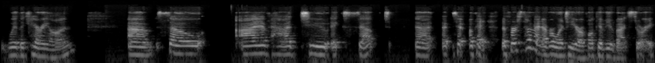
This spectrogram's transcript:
with a carry on. Um, so I have had to accept that. Uh, so, okay, the first time I ever went to Europe, I'll give you a backstory.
